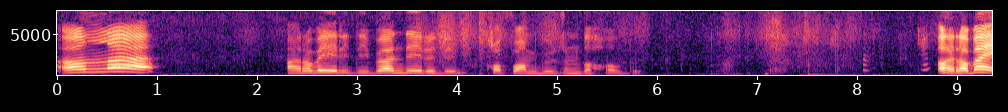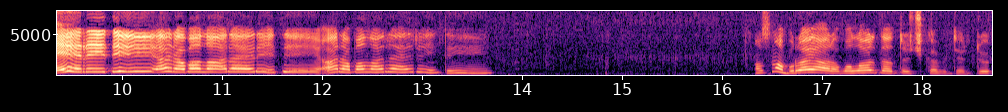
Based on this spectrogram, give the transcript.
Allah. Araba eridi ben de eridim. Kafam gözüm dağıldı. Araba eridi, arabalar eridi, arabalar eridi. Aslında buraya arabalar da, da çıkabilir. Dur.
